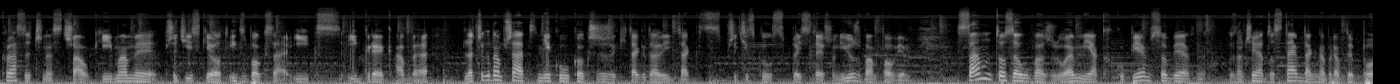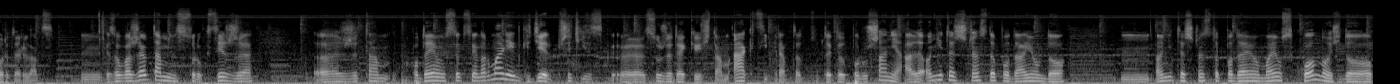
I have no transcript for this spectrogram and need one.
klasyczne strzałki, mamy przyciski od Xboxa X, Y, A, B. Dlaczego na przykład nie kółko, krzyżyk i tak dalej, tak z przycisku z PlayStation? Już wam powiem. Sam to zauważyłem, jak kupiłem sobie, znaczy ja dostałem tak naprawdę Borderlands. Mm, Zauważyłem tam instrukcję, że że tam podają instrukcję normalnie, gdzie przycisk e, służy do jakiejś tam akcji, prawda, tutaj do poruszania, ale oni też często podają do mm, oni też często podają, mają skłonność do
